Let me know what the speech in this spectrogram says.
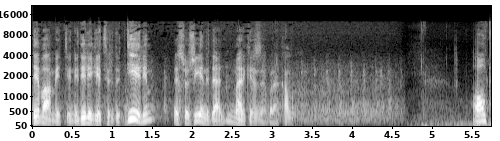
devam ettiğini dile getirdi diyelim ve sözü yeniden merkeze bırakalım. Altı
